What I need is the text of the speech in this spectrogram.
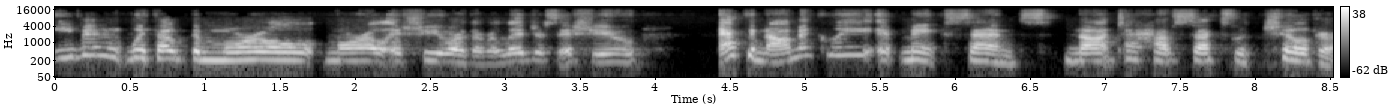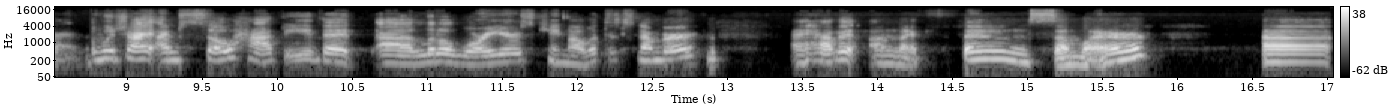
even without the moral moral issue or the religious issue, economically it makes sense not to have sex with children, which I, I'm so happy that uh, Little Warriors came out with this number. I have it on my phone somewhere. Uh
